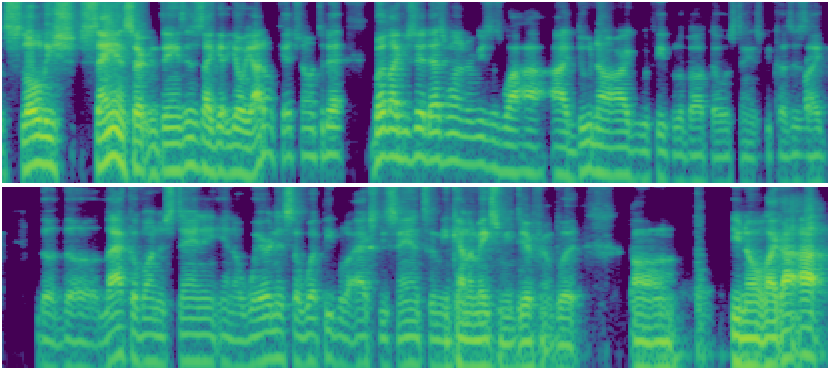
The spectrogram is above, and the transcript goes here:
slowly sh- saying certain things. It's like, yo, y'all don't catch on to that. But like you said, that's one of the reasons why I, I do not argue with people about those things because it's like the the lack of understanding and awareness of what people are actually saying to me kind of makes me different. But um, you know, like I, I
